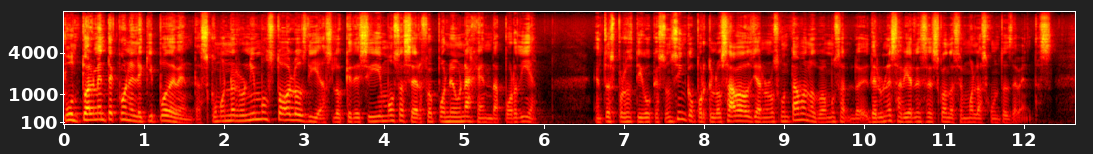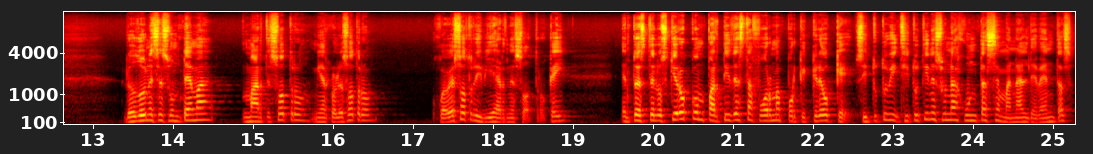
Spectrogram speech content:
puntualmente con el equipo de ventas. Como nos reunimos todos los días, lo que decidimos hacer fue poner una agenda por día. Entonces por eso te digo que son cinco, porque los sábados ya no nos juntamos, nos vamos de lunes a viernes es cuando hacemos las juntas de ventas. Los lunes es un tema, martes otro, miércoles otro, jueves otro y viernes otro, ¿ok? Entonces te los quiero compartir de esta forma porque creo que si tú, si tú tienes una junta semanal de ventas,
